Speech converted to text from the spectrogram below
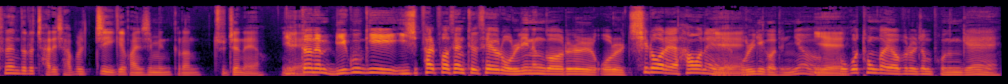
트렌드로 자리 잡을지 이게 관심인 그런 주제네요. 예. 일단은 미국이 28% 세율 올리는 거를 올 7월에 하원에 예. 올리거든요. 예. 그거 통과 여부를 좀 보는 게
